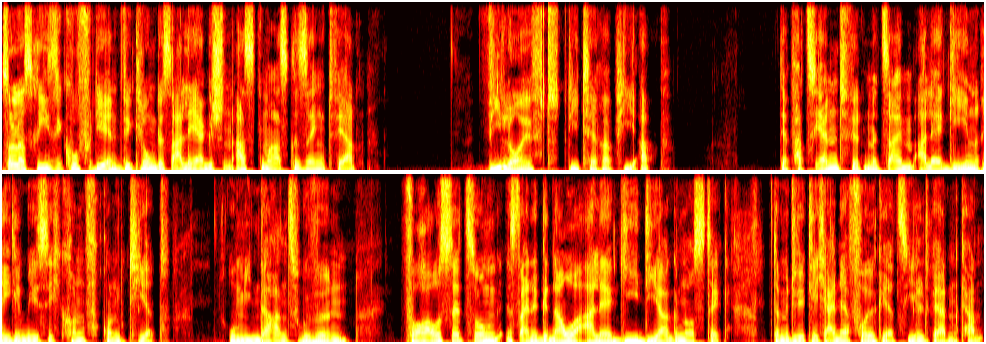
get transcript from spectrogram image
soll das Risiko für die Entwicklung des allergischen Asthmas gesenkt werden. Wie läuft die Therapie ab? Der Patient wird mit seinem Allergen regelmäßig konfrontiert, um ihn daran zu gewöhnen. Voraussetzung ist eine genaue Allergiediagnostik, damit wirklich ein Erfolg erzielt werden kann.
